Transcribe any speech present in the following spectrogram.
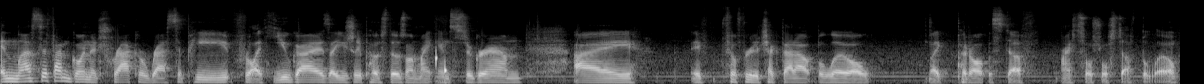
Unless if I'm going to track a recipe for like you guys, I usually post those on my Instagram. I if, feel free to check that out below. I'll like put all the stuff, my social stuff below.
